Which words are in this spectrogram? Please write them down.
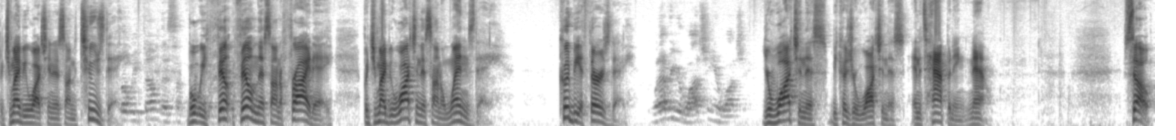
But you might be watching this on a Tuesday. But we filmed this on, but we fil- filmed this on a Friday, but you might be watching this on a Wednesday. Could be a Thursday. Whatever you're watching, you're watching. You're watching this because you're watching this, and it's happening now. So,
